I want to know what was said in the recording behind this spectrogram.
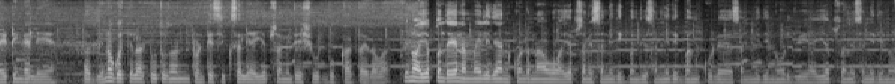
ಲೈಟಿಂಗಲ್ಲಿ ಅದೇನೋ ಗೊತ್ತಿಲ್ಲ ಟೂ ತೌಸಂಡ್ ಟ್ವೆಂಟಿ ಸಿಕ್ಸಲ್ಲಿ ಅಯ್ಯಪ್ಪ ಸ್ವಾಮಿದೇ ಶೂಟ್ ಬುಕ್ ಆಗ್ತಾ ಇದ್ದಾವೆ ಏನೋ ಅಯ್ಯಪ್ಪನ ದಯೆ ನಮ್ಮ ಮೇಲಿದೆ ಅಂದ್ಕೊಂಡು ನಾವು ಅಯ್ಯಪ್ಪ ಸ್ವಾಮಿ ಸನ್ನಿಧಿಗೆ ಬಂದ್ವಿ. ಸನ್ನಿಧಿಗೆ ಬಂದ ಕೂಡಲೇ ಸನ್ನಿಧಿ ನೋಡಿದ್ವಿ. ಅಯ್ಯಪ್ಪ ಸ್ವಾಮಿ ಸನ್ನಿಧಿನೋ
